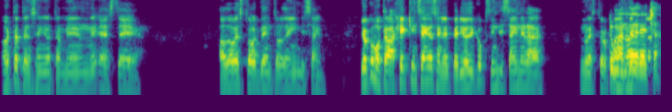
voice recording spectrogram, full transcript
Ahorita te enseño también este Adobe Stock dentro de InDesign. Yo como trabajé 15 años en el periódico, pues InDesign era nuestro... Tu mano derecha.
